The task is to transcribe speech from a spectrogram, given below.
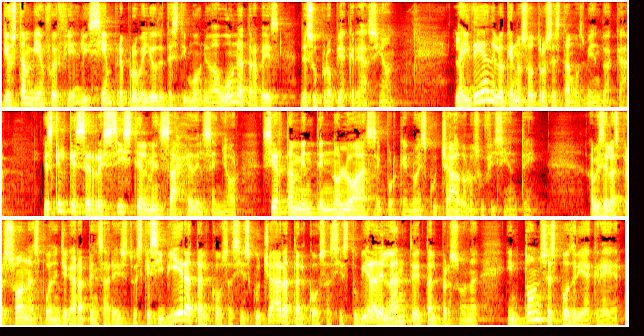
Dios también fue fiel y siempre proveyó de testimonio, aún a través de su propia creación. La idea de lo que nosotros estamos viendo acá es que el que se resiste al mensaje del Señor ciertamente no lo hace porque no ha escuchado lo suficiente. A veces las personas pueden llegar a pensar esto, es que si viera tal cosa, si escuchara tal cosa, si estuviera delante de tal persona, entonces podría creer.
